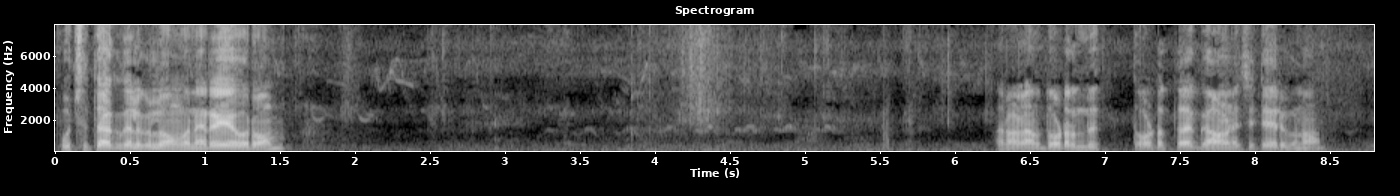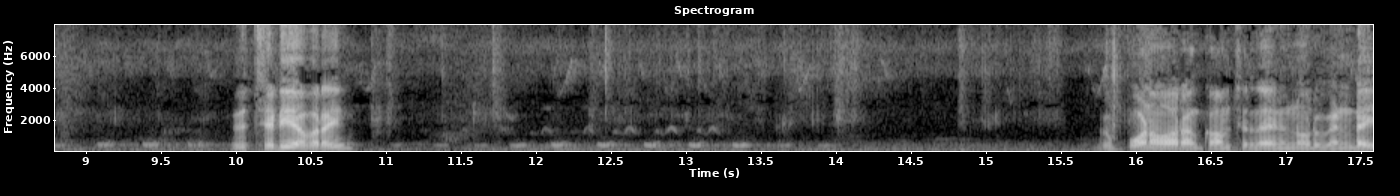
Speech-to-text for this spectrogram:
பூச்சி தாக்குதல்களும் நிறைய வரும். அதனால் நம்ம தொடர்ந்து தோட்டத்தை கவனிச்சுட்டே இருக்கணும். இது செடி அவரை. இங்கே போன வாரம் காமிச்சிருந்தேன் இன்னொரு வெண்டை.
